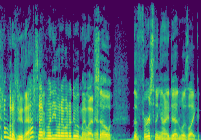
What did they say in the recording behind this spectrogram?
I don't want to do that. I have no idea what I want to do with my life." So the first thing I did was like,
